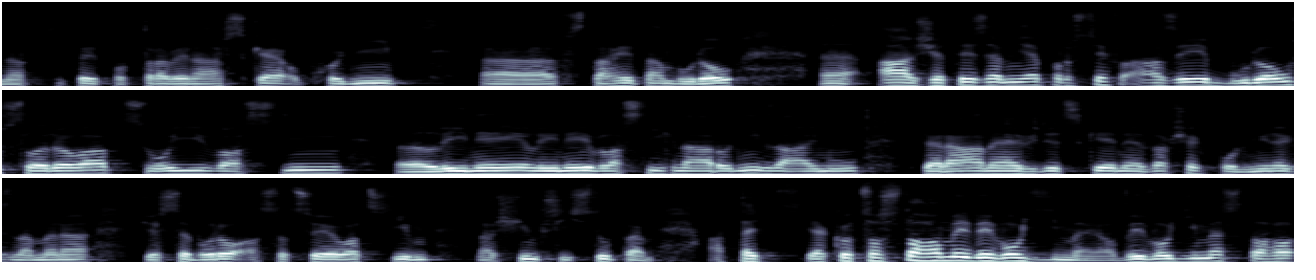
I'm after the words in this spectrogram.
na ty potravinářské obchodní Eh, vztahy tam budou eh, a že ty země prostě v Ázii budou sledovat svoji vlastní eh, linii, linii vlastních národních zájmů, která ne vždycky, ne za všech podmínek znamená, že se budou asociovat s tím naším přístupem. A teď, jako co z toho my vyvodíme? Jo? Vyvodíme z toho,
